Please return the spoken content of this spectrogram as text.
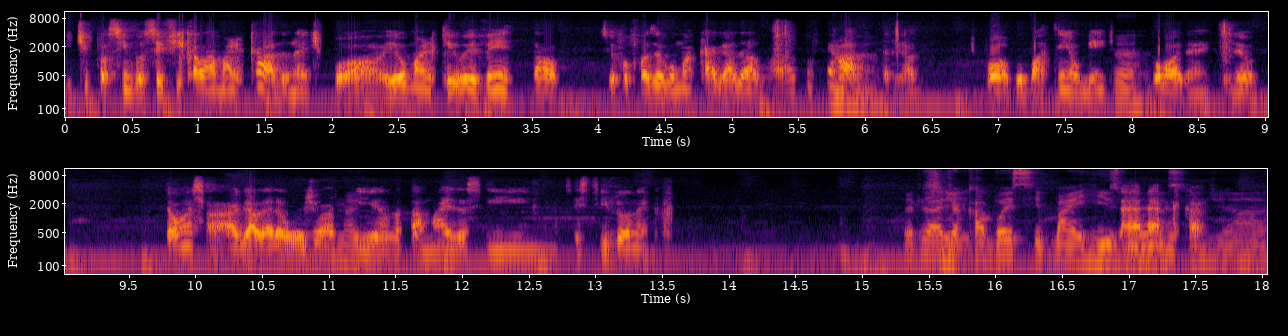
E tipo assim, você fica lá marcado, né? Tipo, ó, eu marquei o evento e tal. Se eu for fazer alguma cagada lá, eu tô ferrado, uhum. tá ligado? Tipo, ó, vou bater em alguém uhum. embora, entendeu? Então essa, a galera hoje eu acho que ela tá mais assim, acessível, né, cara? Verdade, Sim. acabou esse bairrismo. É, né, cara. De, ah,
